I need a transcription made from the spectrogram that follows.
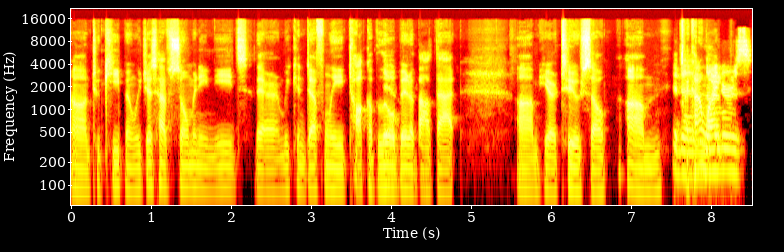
um, to keep, and we just have so many needs there, and we can definitely talk a little Yeah. bit about that um, here too. So, um, And I then want, Niners,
